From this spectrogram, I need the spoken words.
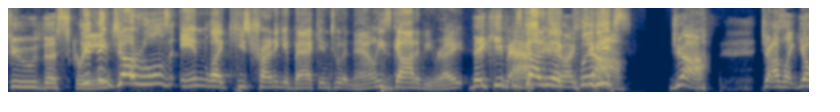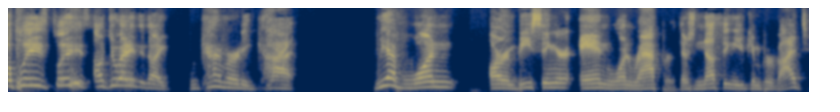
to the screen, do you think Ja Rule's in? Like he's trying to get back into it now. He's got to be right. They keep. He's got to be like, like, please, Ja. Ja. Ja's like, yo, please, please, I'll do anything. They're like, we kind of already got we have one R&B singer and one rapper. There's nothing you can provide to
